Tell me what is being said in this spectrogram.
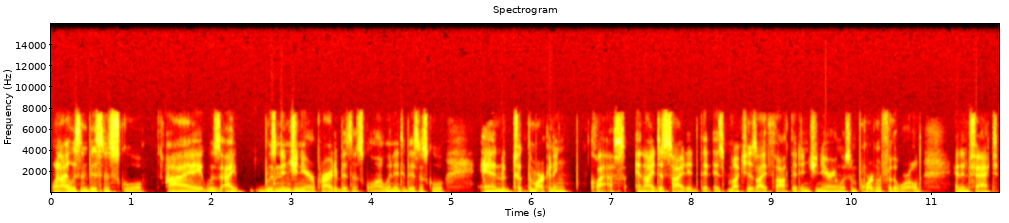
when I was in business school, I was I was an engineer prior to business school. I went into business school and took the marketing class, and I decided that as much as I thought that engineering was important for the world, and in fact,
